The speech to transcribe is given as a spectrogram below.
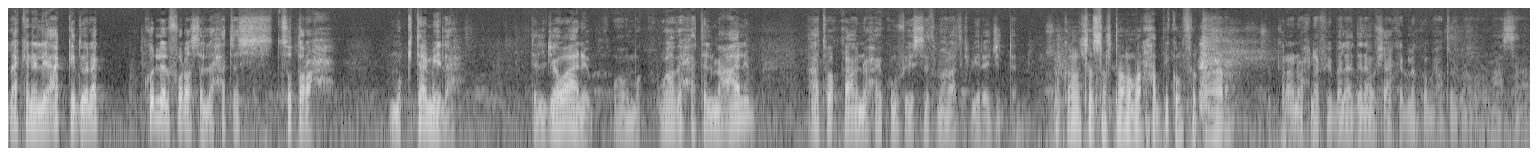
لكن اللي أكده لك كل الفرص اللي حتطرح مكتملة الجوانب وواضحة المعالم أتوقع أنه حيكون في استثمارات كبيرة جدا. شكرا أستاذ سلطان ومرحب بكم في القاهرة. شكرا وإحنا في بلدنا وشاكر لكم يعطي العمر. مع السلامة.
